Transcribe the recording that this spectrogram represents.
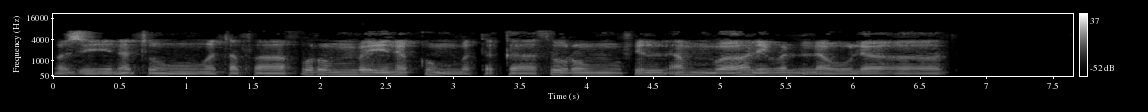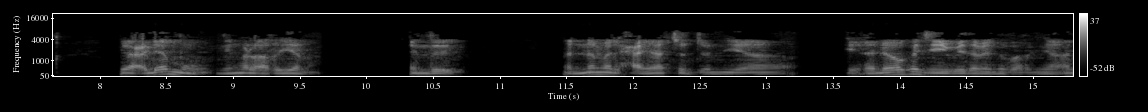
وزينة وتفاخر بينكم وتكاثر في الأموال والأولاد يعلموا നിങ്ങൾ അറിയണം എന്ത് അന്നമൽ ഹയാത്തു ദുനിയ ഇഹലോക ജീവിതം എന്ന് പറഞ്ഞാൽ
